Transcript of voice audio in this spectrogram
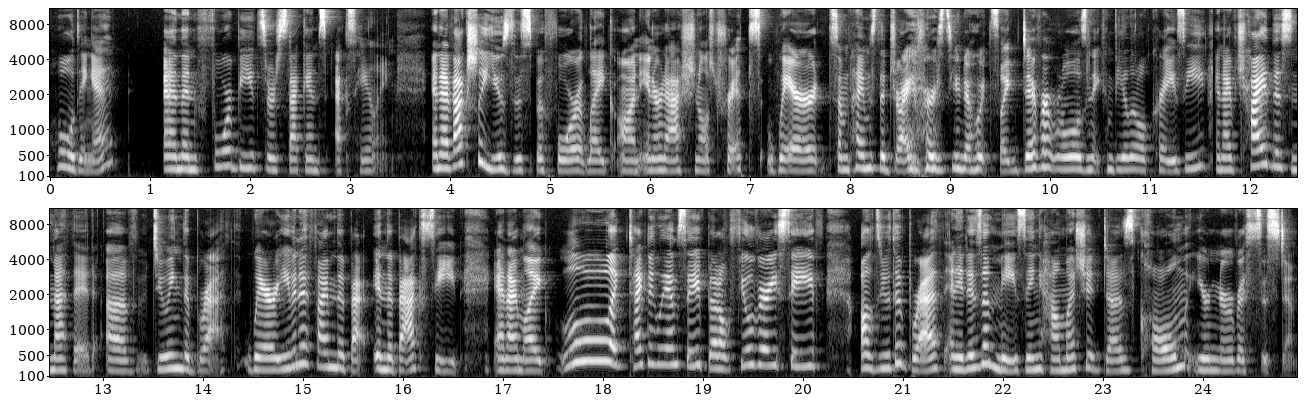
holding it, and then four beats or seconds exhaling. And I've actually used this before, like on international trips, where sometimes the drivers, you know, it's like different rules and it can be a little crazy. And I've tried this method of doing the breath, where even if I'm the ba- in the back seat and I'm like, oh, like technically I'm safe, but I don't feel very safe, I'll do the breath, and it is amazing how much it does calm your nervous system.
